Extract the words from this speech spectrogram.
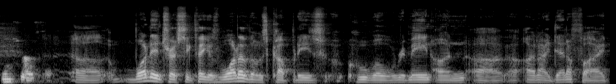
Interesting. Uh, one interesting thing is one of those companies who will remain un, uh, unidentified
